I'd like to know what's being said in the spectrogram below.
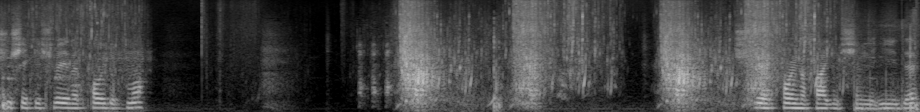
Şu şekil şuraya da koyduk mu? Şuraya koymasaydım şimdi iyiydi.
